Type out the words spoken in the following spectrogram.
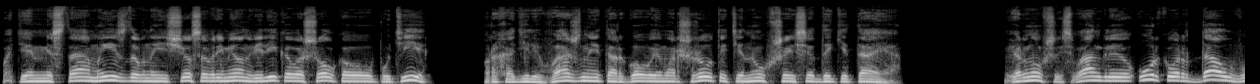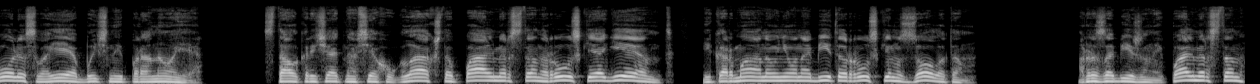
По тем местам издавна еще со времен Великого Шелкового пути проходили важные торговые маршруты, тянувшиеся до Китая. Вернувшись в Англию, Урквард дал волю своей обычной паранойе. Стал кричать на всех углах, что Пальмерстон — русский агент, и карманы у него набиты русским золотом. Разобиженный Пальмерстон,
